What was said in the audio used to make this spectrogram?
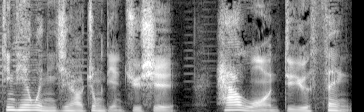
今天为您介绍重点句是 How long do you think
